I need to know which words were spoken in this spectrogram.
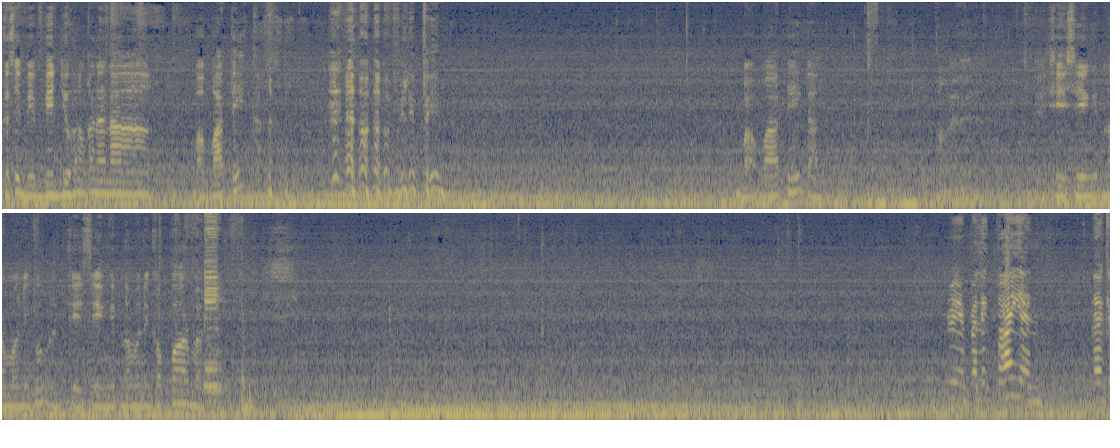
kasi bibidyohan ka na na babati ka. Philippine. Ka. Eh, sisingit naman ni ko. Sisingit naman ni Kaparma. Balikbayan. Nag-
